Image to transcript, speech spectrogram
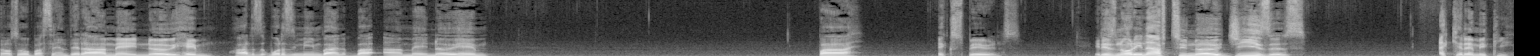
off by saying that I may know him. How does it, what does it mean by, by I may know him? By experience. It is not enough to know Jesus academically.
